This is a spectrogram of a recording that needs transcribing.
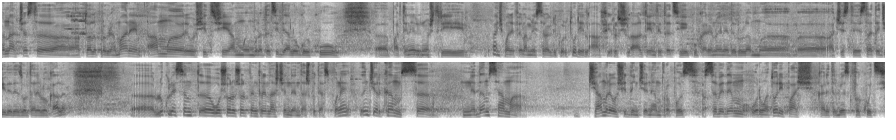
În această actuală programare am reușit și am îmbunătățit dialogul cu uh, partenerii noștri, aici mă refer la Ministerul Agriculturii, la AFIR și la alte entități cu care noi ne derulăm uh, uh, aceste strategii de dezvoltare locală. Uh, lucrurile sunt uh, ușor, ușor pe trend ascendent, aș putea spune. Încercăm să ne dăm seama ce am reușit din ce ne-am propus, să vedem următorii pași care trebuie să făcuți,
